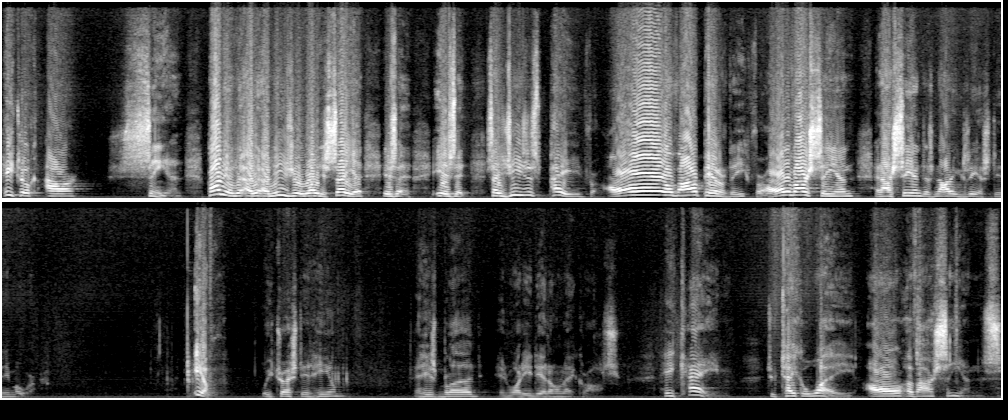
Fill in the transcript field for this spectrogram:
he took our sin. Probably an easier way to say it is that, is that say Jesus paid for all of our penalty, for all of our sin, and our sin does not exist anymore. If we trust in Him and His blood and what He did on that cross. He came to take away all of our sins.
